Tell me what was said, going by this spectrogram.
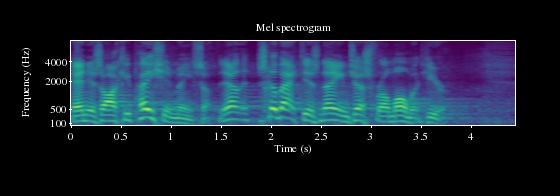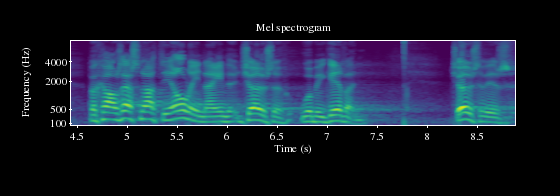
and his occupation means something. Now, let's go back to his name just for a moment here, because that's not the only name that Joseph will be given. Joseph is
